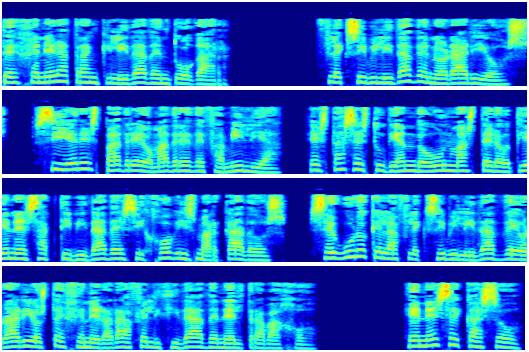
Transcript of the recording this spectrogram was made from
te genera tranquilidad en tu hogar. Flexibilidad en horarios. Si eres padre o madre de familia, estás estudiando un máster o tienes actividades y hobbies marcados, seguro que la flexibilidad de horarios te generará felicidad en el trabajo. En ese caso,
